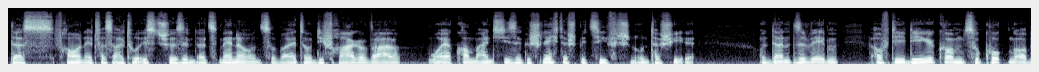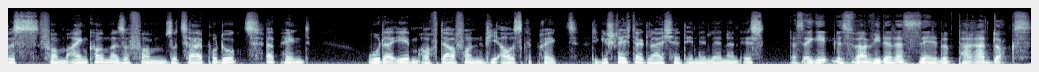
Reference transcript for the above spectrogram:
dass Frauen etwas altruistischer sind als Männer und so weiter. Und die Frage war, woher kommen eigentlich diese geschlechterspezifischen Unterschiede? Und dann sind wir eben auf die Idee gekommen, zu gucken, ob es vom Einkommen, also vom Sozialprodukt abhängt oder eben auch davon, wie ausgeprägt die Geschlechtergleichheit in den Ländern ist. Das Ergebnis war wieder dasselbe Paradox.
